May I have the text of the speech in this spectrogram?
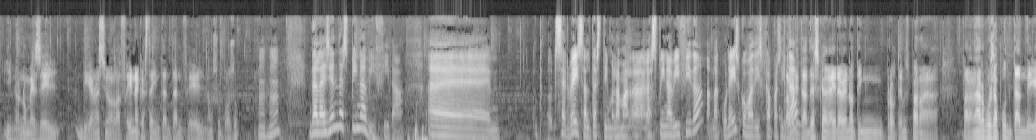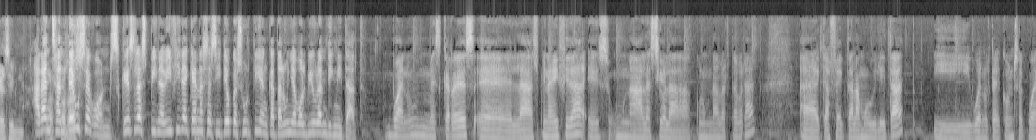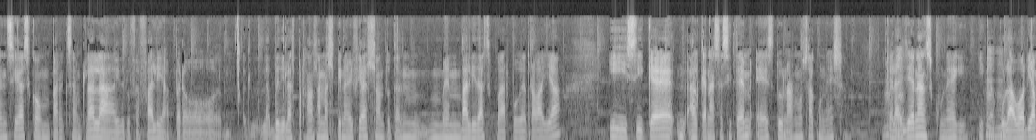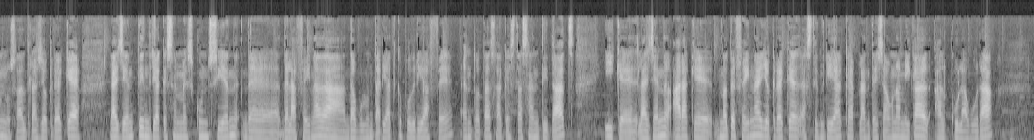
I no només ell, diguem-ne, sinó la feina que està intentant fer ell, no? suposo. Uh -huh. De la gent d'espina bífida. Eh, serveix el testimoni. La L'espina bífida, la coneix com a La discapacitat? veritat és que gairebé no tinc prou temps per, a- per anar-vos apuntant, diguéssim, Ara en 10 coses. segons. Què és l'espina bífida i què necessiteu que surti en Catalunya vol viure en dignitat? Bueno, més que res, eh, l'espina bífida és una lesió a la columna vertebral eh, que afecta la mobilitat i bueno, té conseqüències com, per exemple, la hidrocefàlia, però la, vull dir, les persones amb espina bífida són totalment vàlides per poder treballar i sí que el que necessitem és donar-nos a conèixer que la Mhm. gent ens conegui i que Mhm. col·labori amb nosaltres. Jo crec que la gent tindria que ser més conscient de, de la feina de, de voluntariat que podria fer en totes aquestes entitats i que la gent, ara que no té feina, jo crec que es tindria que plantejar una mica el, el col·laborar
